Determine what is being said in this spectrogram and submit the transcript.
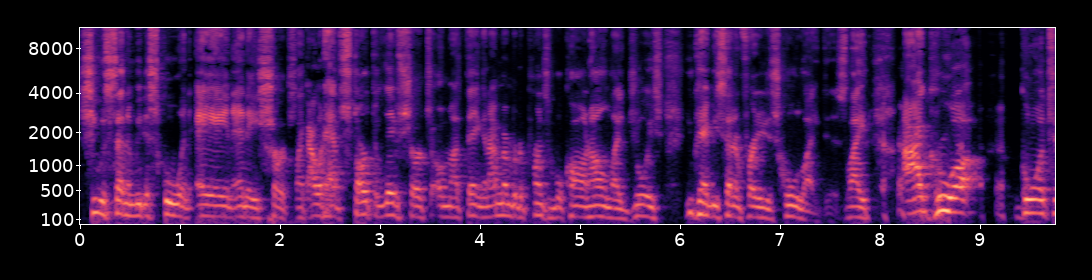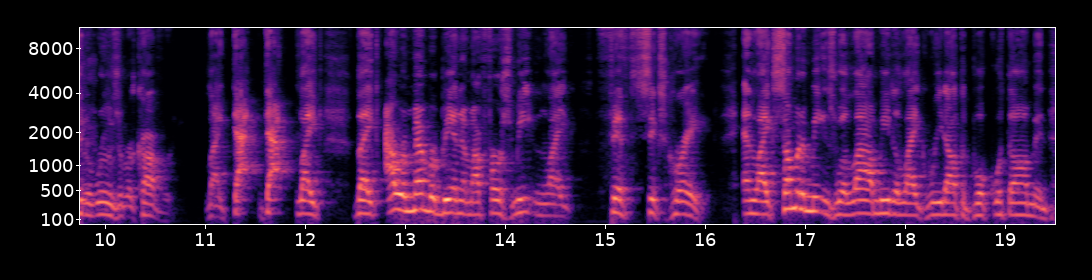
she was sending me to school in A and NA shirts. Like, I would have start to live shirts on my thing. And I remember the principal calling home like, Joyce, you can't be sending Freddie to school like this. Like, I grew up going to the rooms of recovery. Like that, that, like, like I remember being in my first meeting, like fifth, sixth grade. And like some of the meetings would allow me to like read out the book with them. And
